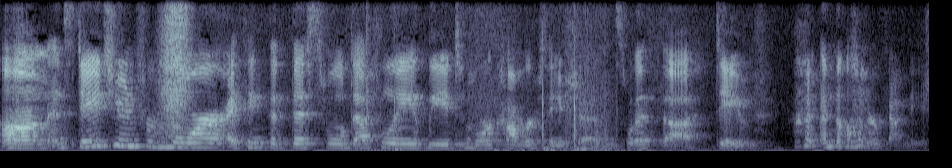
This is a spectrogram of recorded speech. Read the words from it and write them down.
Um, and stay tuned for more. I think that this will definitely lead to more conversations with uh, Dave and the Honor Foundation.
